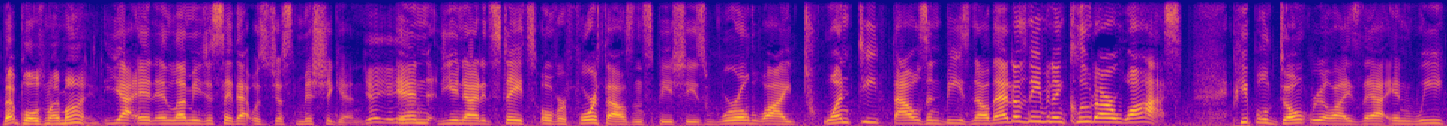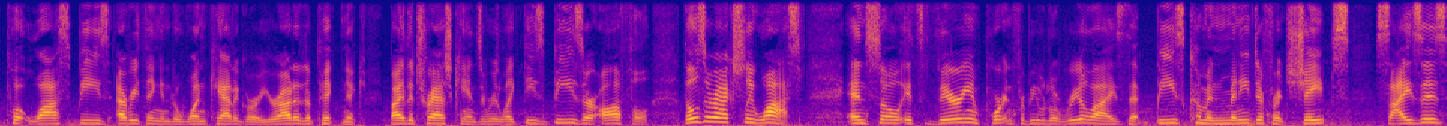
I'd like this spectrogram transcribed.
that blows my mind. Yeah, and, and let me just say that was just Michigan. Yeah, yeah, yeah. In the United States, over 4,000 species. Worldwide, 20,000 bees. Now, that doesn't even include our wasp. People don't realize that, and we put wasp, bees, everything into one category. You're out at a picnic, by the trash cans, and we're like, these bees are awful. Those are actually wasps. And so it's very important for people to realize that bees come in many different shapes, sizes.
